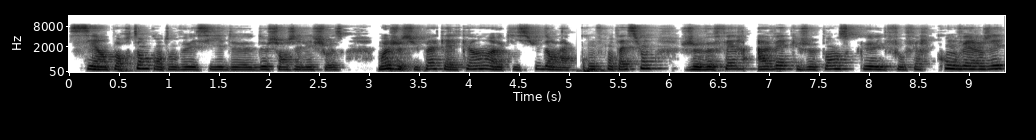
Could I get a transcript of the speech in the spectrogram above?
c'est important quand on veut essayer de, de, changer les choses. Moi, je suis pas quelqu'un euh, qui suis dans la confrontation. Je veux faire avec. Je pense qu'il faut faire converger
